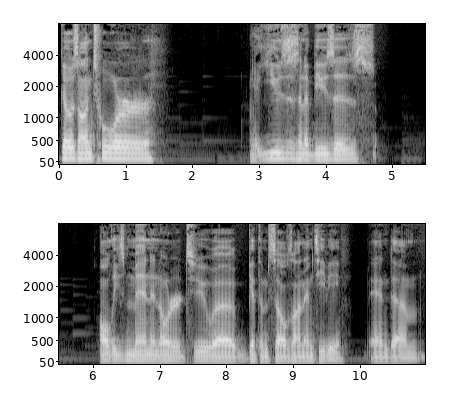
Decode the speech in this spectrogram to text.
goes on tour uses and abuses all these men in order to uh, get themselves on MTV. And, um,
